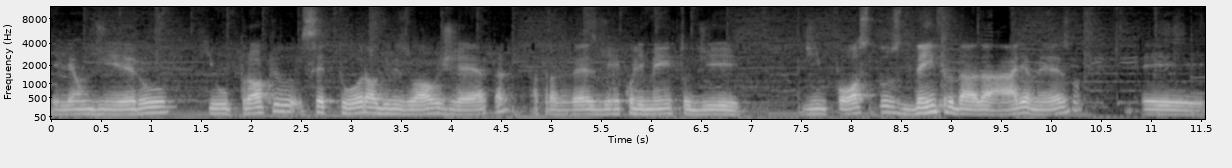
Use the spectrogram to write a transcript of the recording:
Ele é um dinheiro que o próprio setor audiovisual gera através de recolhimento de, de impostos dentro da, da área mesmo. E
